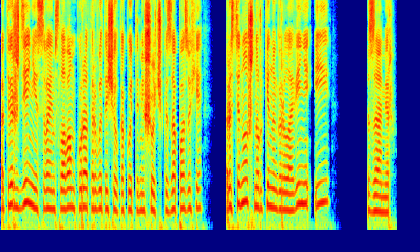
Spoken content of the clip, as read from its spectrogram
Подтверждение своим словам куратор вытащил какой-то мешочек из-за пазухи, растянул шнурки на горловине и... замер.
